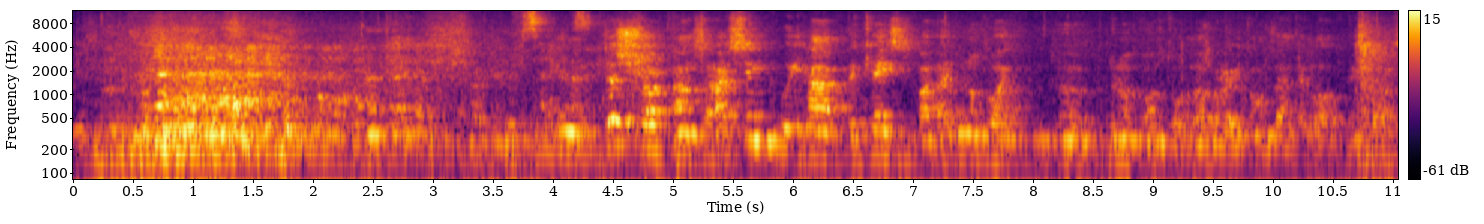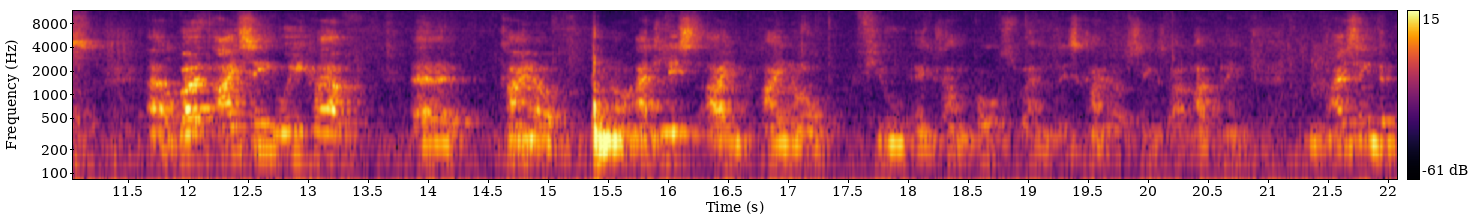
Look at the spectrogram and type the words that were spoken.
Just short answer. I think we have the cases, but I do not like, do not want to elaborate on that a lot because. Uh, but I think we have uh, kind of, you know, at least I I know few examples when these kind of things are happening. I think the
